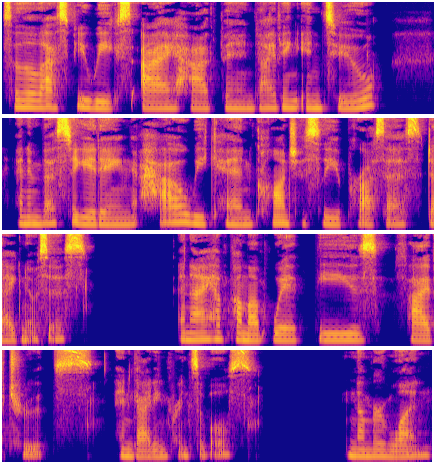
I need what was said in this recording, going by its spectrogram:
So, the last few weeks, I have been diving into and investigating how we can consciously process diagnosis. And I have come up with these five truths and guiding principles. Number one,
